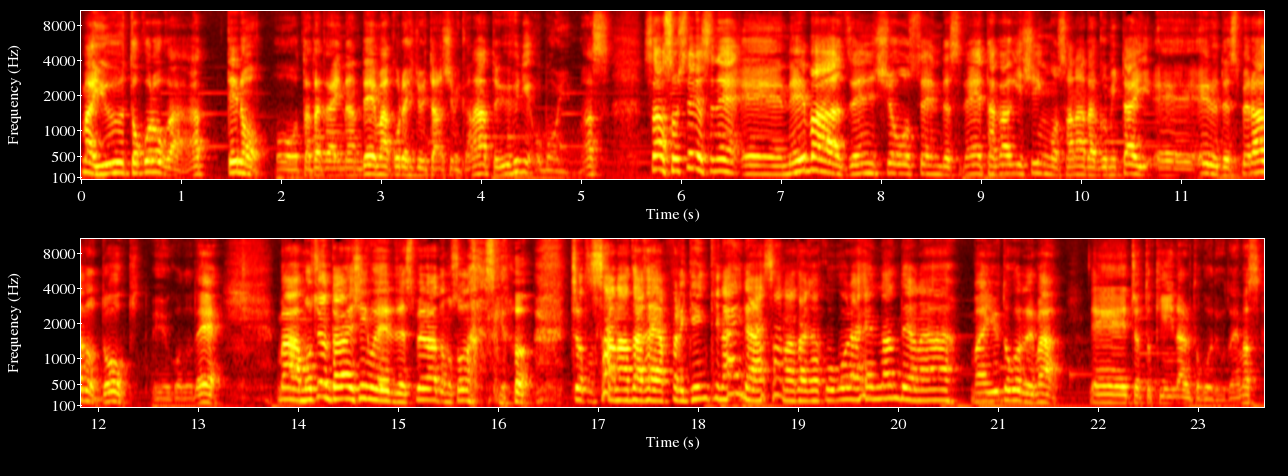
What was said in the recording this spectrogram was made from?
まあ、いうところがあっての戦いなんで、まあ、これは非常に楽しみかなというふうに思います。さあ、そしてですね、えー、ネバー前哨戦ですね、高木慎吾、真田組対、えー、エル・デスペラード同期ということで、まあもちろん高木慎吾、エル・デスペラードもそうなんですけど、ちょっと真田がやっぱり元気ないな。真田がここら辺なんだよな。まあいうところで、まあ、えー、ちょっと気になるところでございます。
